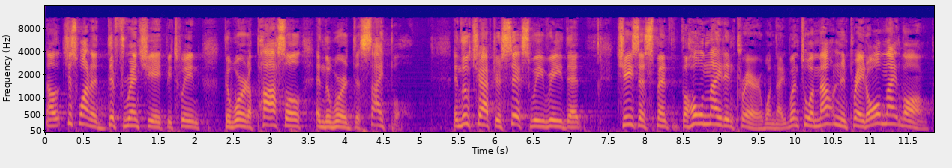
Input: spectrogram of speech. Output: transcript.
Now, just want to differentiate between the word apostle and the word disciple. In Luke chapter 6, we read that Jesus spent the whole night in prayer one night, went to a mountain and prayed all night long.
